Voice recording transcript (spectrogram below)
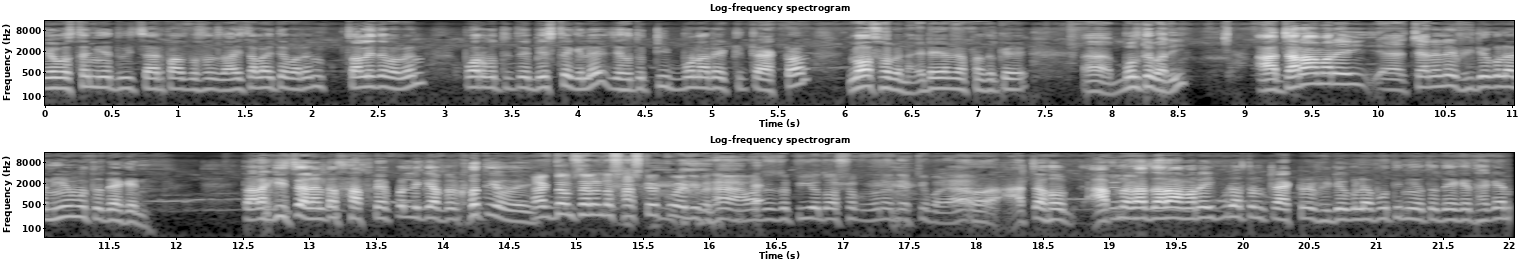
এই অবস্থায় নিয়ে দুই চার পাঁচ বছর যাই চালাইতে পারেন চালাইতে পারবেন। পরবর্তীতে বেচতে গেলে যেহেতু টিপ বোনার একটি ট্র্যাক্টর লস হবে না এটাই আমি আপনাদেরকে বলতে পারি। আর যারা আমার এই চ্যানেলের ভিডিওগুলো নিয়মিত দেখেন তারা কি চ্যানেলটা সাবস্ক্রাইব করলে কি আপনার ক্ষতি হবে? একদম চ্যানেলটা সাবস্ক্রাইব করে দিবেন। হ্যাঁ আমাদের যে প্রিয় দর্শক দেখতে পারে হ্যাঁ। আচ্ছা হোক আপনারা যারা আমার এই পুরাতন ট্র্যাক্টর ভিডিওগুলো প্রতিনিয়ত দেখে থাকেন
